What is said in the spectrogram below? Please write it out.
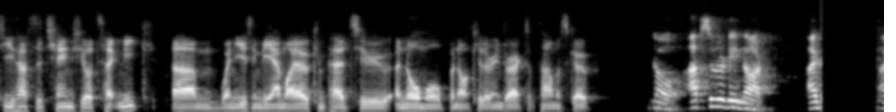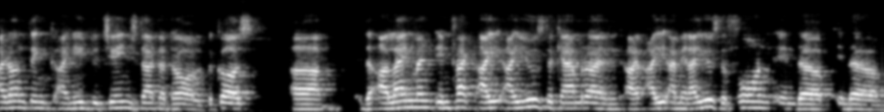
do you have to change your technique um, when using the MIO compared to a normal binocular indirect ophthalmoscope? No, absolutely not. I, I don't think I need to change that at all because uh, the alignment. In fact, I, I use the camera and I, I I mean I use the phone in the in the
